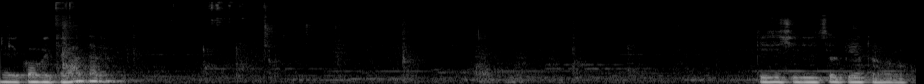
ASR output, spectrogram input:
Ляльковий театр. Тисяча дев'ятсот п'ятого року.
